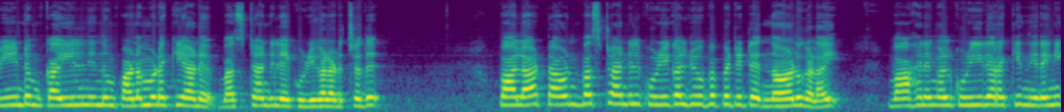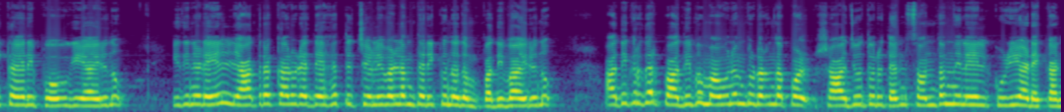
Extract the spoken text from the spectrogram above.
വീണ്ടും കയ്യിൽ നിന്നും പണം മുടക്കിയാണ് ബസ് സ്റ്റാൻഡിലെ കുഴികളടച്ചത് പാലാ ടൗൺ ബസ് സ്റ്റാൻഡിൽ കുഴികൾ രൂപപ്പെട്ടിട്ട് നാളുകളായി. വാഹനങ്ങൾ കുഴിയിലിറക്കി നിരങ്ങിക്കയറി പോവുകയായിരുന്നു. ഇതിനിടയിൽ യാത്രക്കാരുടെ ദേഹത്ത് ചെളിവെള്ളം തെറിക്കുന്നതും പതിവായിരുന്നു. അധികൃതർ പതിവ് മൗനം തുടർന്നപ്പോൾ ഷാജു തുരുത്തൻ സ്വന്തം നിലയിൽ കുഴി അടയ്ക്കാൻ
